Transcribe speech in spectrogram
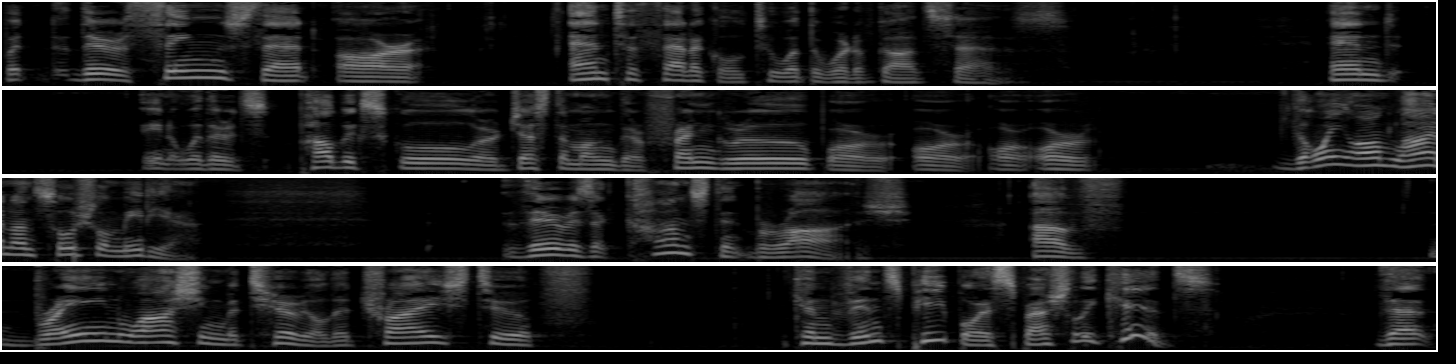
but there are things that are antithetical to what the Word of God says. And you know, whether it's public school or just among their friend group or or or, or going online on social media, there is a constant barrage of brainwashing material that tries to convince people, especially kids, that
